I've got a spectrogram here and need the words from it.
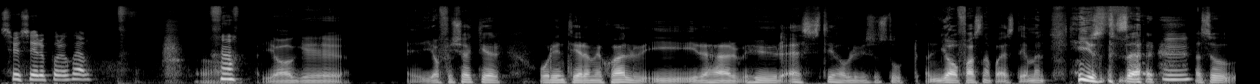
Så hur ser du på dig själv? jag, eh, jag försöker orientera mig själv i, i det här hur SD har blivit så stort. Jag fastnar på SD, men just så här, Mm. alltså,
